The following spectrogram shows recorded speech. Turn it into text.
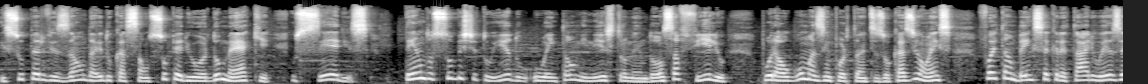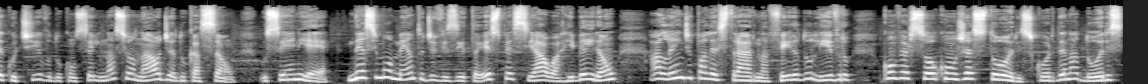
e Supervisão da Educação Superior do MEC, os SERES, tendo substituído o então ministro Mendonça Filho por algumas importantes ocasiões, foi também secretário executivo do Conselho Nacional de Educação, o CNE. Nesse momento de visita especial a Ribeirão, além de palestrar na Feira do Livro, conversou com gestores, coordenadores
